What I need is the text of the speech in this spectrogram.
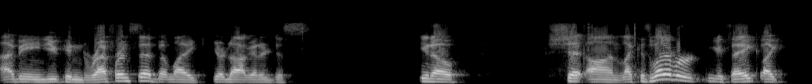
I mean, you can reference it, but like you're not gonna just you know, shit on like because whatever you think, like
